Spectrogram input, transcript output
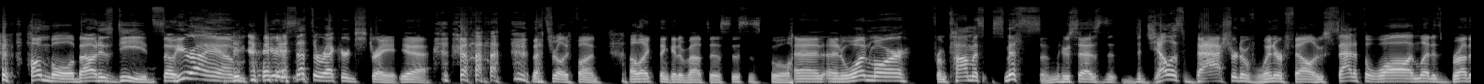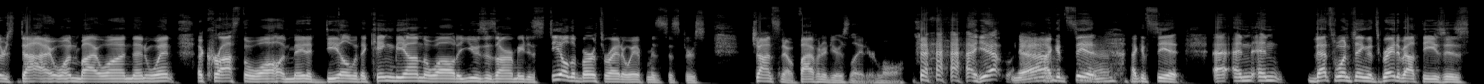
humble about his deeds. So here I am, here to set the record straight. Yeah, that's really fun. I like thinking about this. This is cool. And and one more from Thomas Smithson, who says that the jealous bastard of Winterfell, who sat at the wall and let his brothers die one by one, then went across the wall and made a deal with a king beyond the wall to use his army to steal the birthright away from his sisters. Jon Snow, 500 years later, lol. yep, Yeah, I can see it. I can see it. And and that's one thing that's great about these is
